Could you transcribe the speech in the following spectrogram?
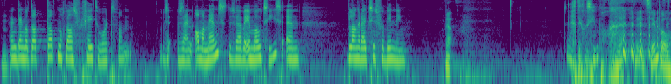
Hm. En ik denk dat, dat dat nog wel eens vergeten wordt. Van, we zijn allemaal mens, dus we hebben emoties. En het belangrijkste is verbinding. Ja. Het is echt heel simpel. Ja, it's simple.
